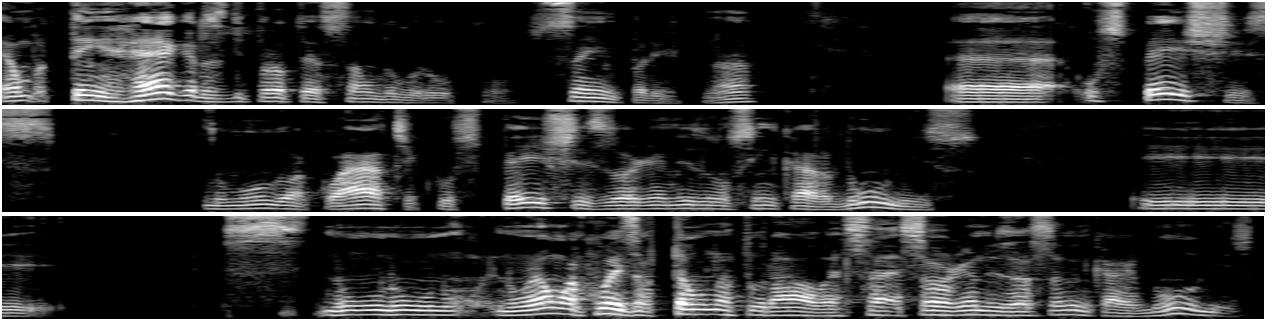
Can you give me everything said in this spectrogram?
é uma, tem regras de proteção do grupo, sempre. Né? É, os peixes, no mundo aquático, os peixes organizam-se em cardumes e não, não, não é uma coisa tão natural. Essa, essa organização em cardumes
